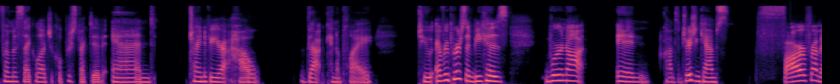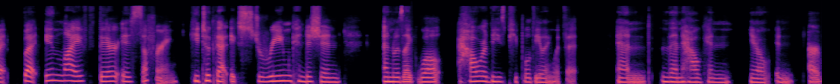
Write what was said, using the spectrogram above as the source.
from a psychological perspective and trying to figure out how that can apply to every person because we're not in concentration camps, far from it. But in life, there is suffering. He took that extreme condition and was like, well, how are these people dealing with it? And then how can, you know, in our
